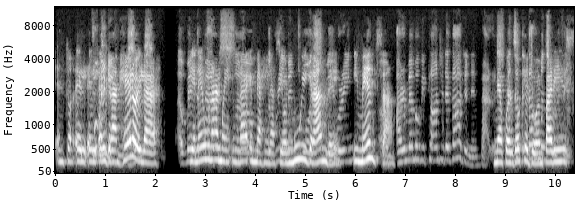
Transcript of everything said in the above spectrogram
Ento- el, el, el granjero y la tiene una, una uh, imaginación muy grande, um, inmensa. Me acuerdo que yo en París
